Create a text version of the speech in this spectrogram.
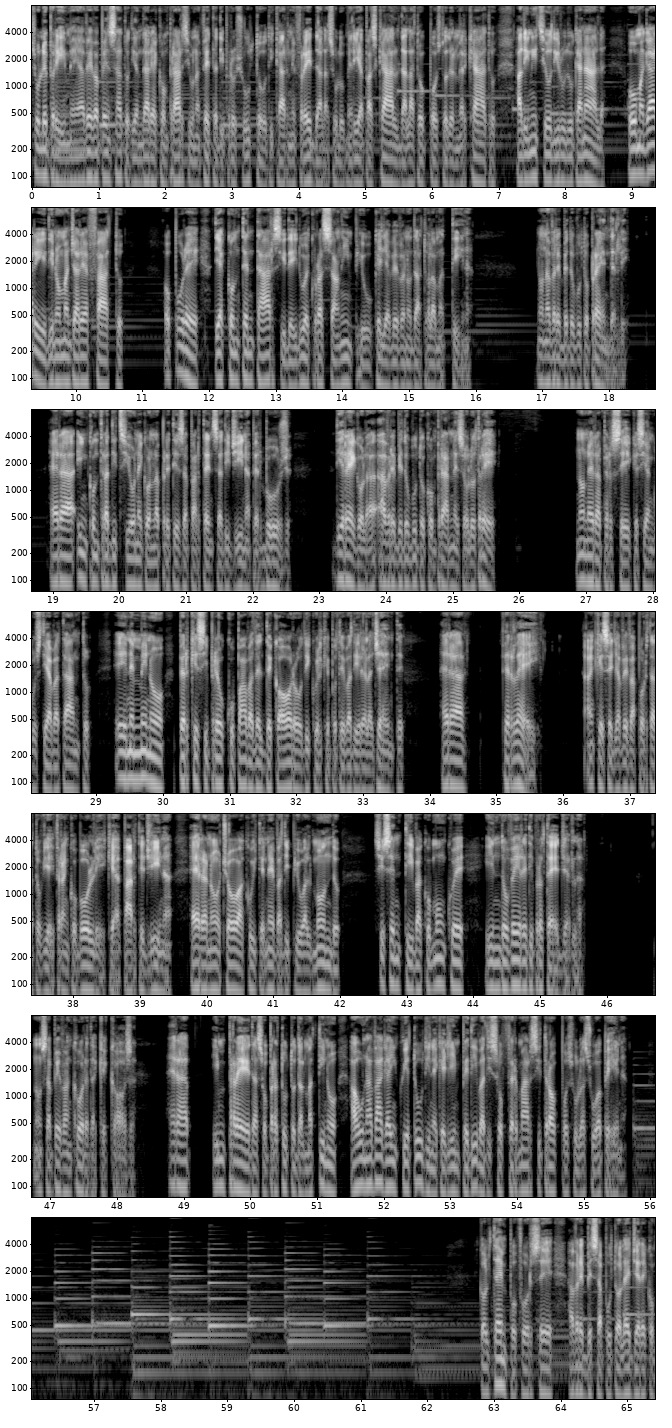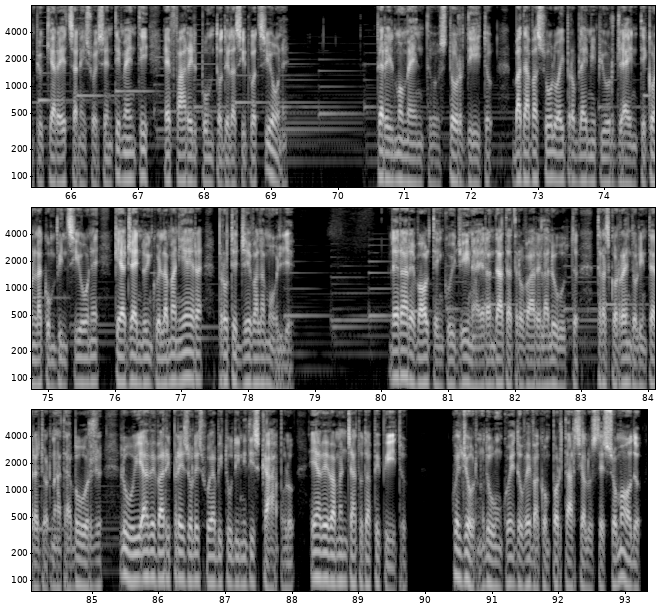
Sulle prime aveva pensato di andare a comprarsi una fetta di prosciutto o di carne fredda alla solumeria Pascal dal lato opposto del mercato, all'inizio di Rudu Canal, o magari di non mangiare affatto, oppure di accontentarsi dei due croissant in più che gli avevano dato la mattina. Non avrebbe dovuto prenderli. Era in contraddizione con la pretesa partenza di Gina per Bourges. Di regola avrebbe dovuto comprarne solo tre. Non era per sé che si angustiava tanto, e nemmeno perché si preoccupava del decoro o di quel che poteva dire la gente. Era per lei. Anche se gli aveva portato via i francobolli, che a parte Gina erano ciò a cui teneva di più al mondo, si sentiva comunque in dovere di proteggerla. Non sapeva ancora da che cosa. Era in preda, soprattutto dal mattino, a una vaga inquietudine che gli impediva di soffermarsi troppo sulla sua pena. Col tempo forse avrebbe saputo leggere con più chiarezza nei suoi sentimenti e fare il punto della situazione. Per il momento, stordito, badava solo ai problemi più urgenti con la convinzione che agendo in quella maniera proteggeva la moglie. Le rare volte in cui Gina era andata a trovare la Lut, trascorrendo l'intera giornata a Bourges, lui aveva ripreso le sue abitudini di scapolo e aveva mangiato da Pepito. Quel giorno dunque doveva comportarsi allo stesso modo.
